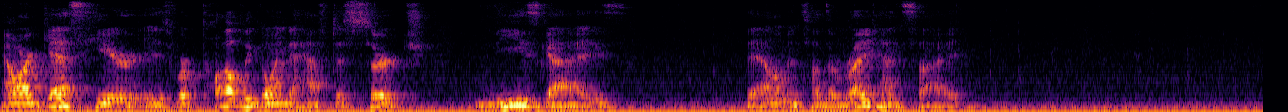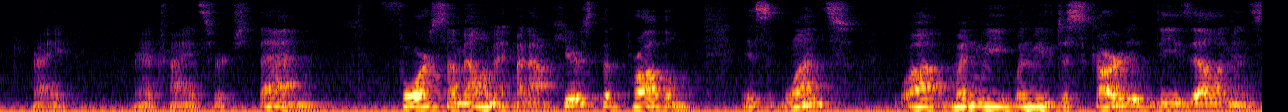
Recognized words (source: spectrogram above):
Now our guess here is we're probably going to have to search these guys, the elements on the right hand side, right? We're going to try and search them for some element. But now here's the problem, is once, well, when, we, when we've discarded these elements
